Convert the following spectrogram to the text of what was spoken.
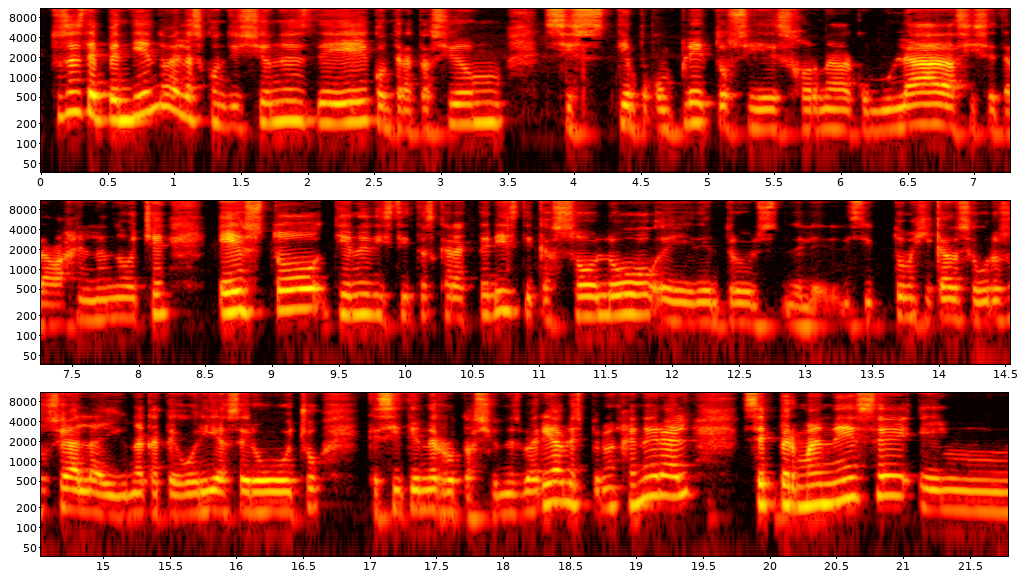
Entonces, dependiendo de las condiciones de contratación, si es tiempo completo, si es jornada acumulada, si se trabaja en la noche, esto tiene distintas características. Solo eh, dentro del, Instituto Mexicano de Seguro Social hay una categoría 08 que sí tiene rotaciones variables, pero en general se permanece en,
